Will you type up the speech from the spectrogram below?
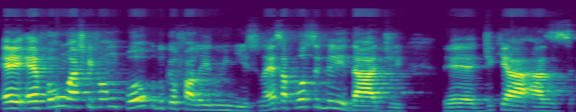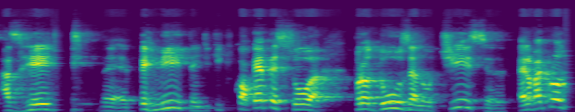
é, é foi um, acho que foi um pouco do que eu falei no início, né? Essa possibilidade é, de que a, as, as redes é, permitem, de que qualquer pessoa produza notícia, ela vai produzir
